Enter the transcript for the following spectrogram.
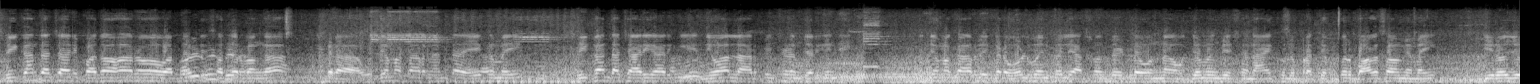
శ్రీకాంతాచారి పదహారవ వర్ధంతి సందర్భంగా ఇక్కడ ఉద్యమకారులంతా ఏకమై శ్రీకాంతాచారి గారికి నివాళులు అర్పించడం జరిగింది. ఉద్యమకారులు ఇక్కడ ఓల్డ్ బైన్పల్లి అశ్వంతపేటలో ఉన్న ఉద్యమం చేసిన నాయకులు ప్రతి ఒక్కరు భాగస్వామ్యమై ఈరోజు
